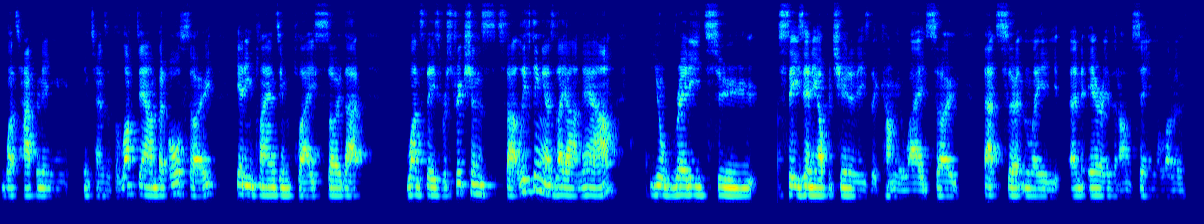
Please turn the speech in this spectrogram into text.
what's happening in terms of the lockdown, but also getting plans in place so that once these restrictions start lifting, as they are now, you're ready to seize any opportunities that come your way. So that's certainly an area that I'm seeing a lot of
